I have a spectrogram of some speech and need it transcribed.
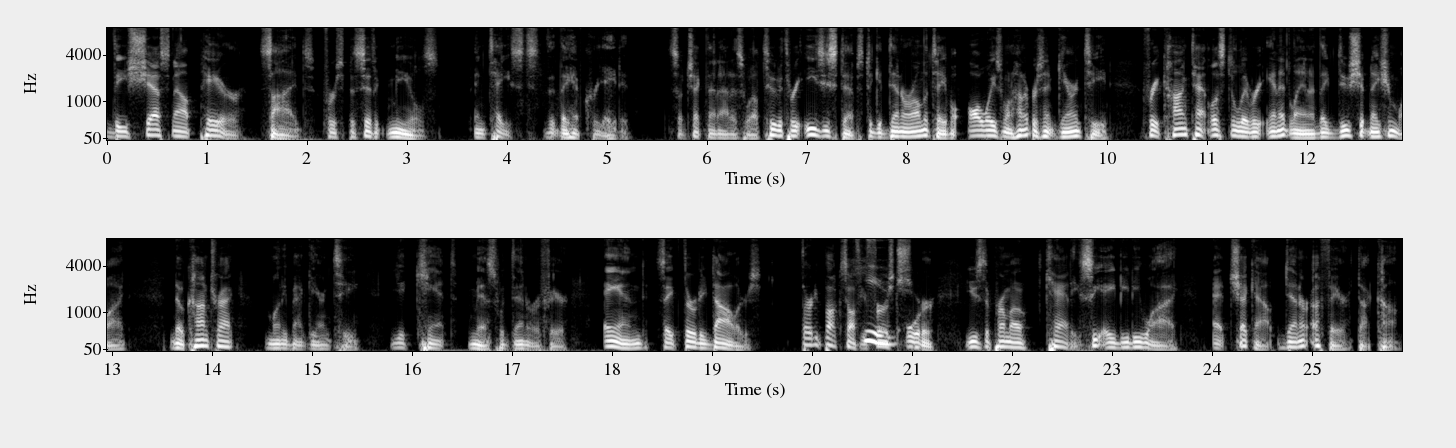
the chefs now pair sides for specific meals and tastes that they have created. So check that out as well. Two to three easy steps to get dinner on the table, always 100% guaranteed. Free contactless delivery in Atlanta. They do ship nationwide. No contract, money back guarantee. You can't miss with dinner affair. And save $30. 30 bucks off your first order. Use the promo CADDY, C A D D Y, at checkout, dinneraffair.com.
